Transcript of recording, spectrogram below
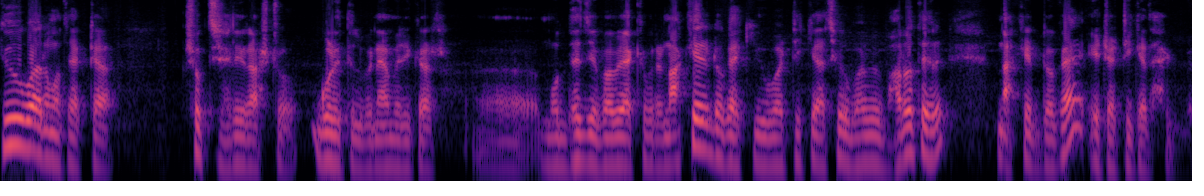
কিউবার মতো একটা শক্তিশালী রাষ্ট্র গড়ে তুলবেন আমেরিকার মধ্যে যেভাবে একেবারে নাকের ডগায় কিউবা টিকে আছে, ওভাবে ভারতের নাকের ডগায় এটা টিকে থাকবে।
